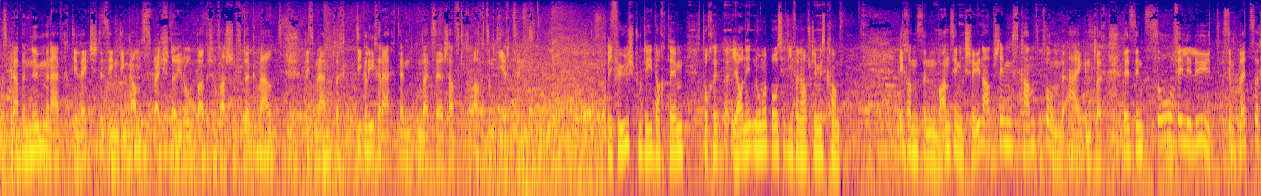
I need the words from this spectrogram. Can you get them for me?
dass wir eben nicht mehr einfach die Letzten sind in ganz Westeuropa oder schon fast auf der Welt, bis wir endlich die gleichen Rechte haben und auch gesellschaftlich akzeptiert sind. Wie fühlst du dich nach dem doch ja nicht nur positiven Abstimmungskampf? Ich habe es einen wahnsinnig schönen Abstimmungskampf gefunden, eigentlich. Weil es sind so viele Leute, sind plötzlich,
